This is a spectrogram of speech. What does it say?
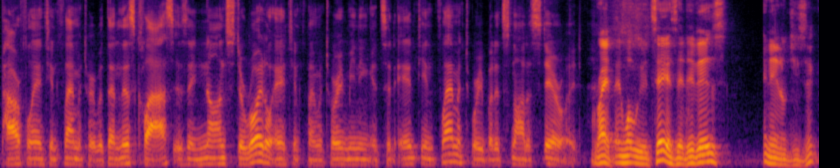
powerful anti-inflammatory. But then this class is a non-steroidal anti-inflammatory, meaning it's an anti-inflammatory, but it's not a steroid. Right, and what we would say is that it is an analgesic.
